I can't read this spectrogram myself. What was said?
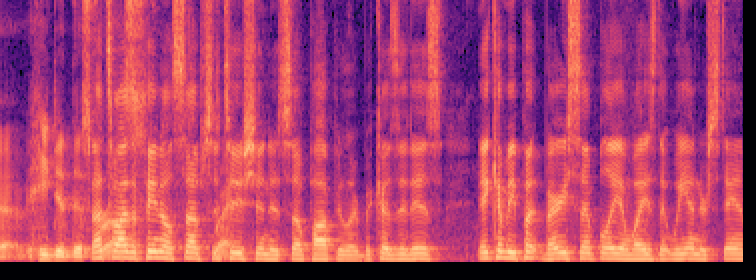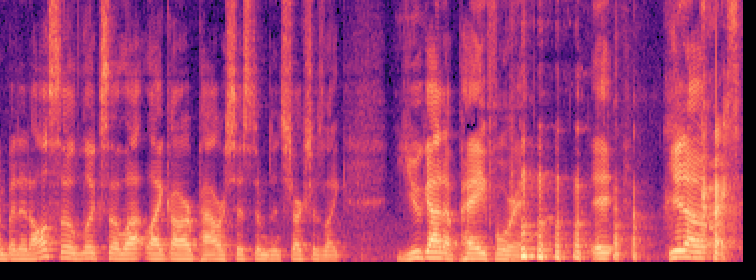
uh, he did this. That's why the penal substitution is so popular because it is it can be put very simply in ways that we understand, but it also looks a lot like our power systems and structures. Like you got to pay for it. it you know, Right.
